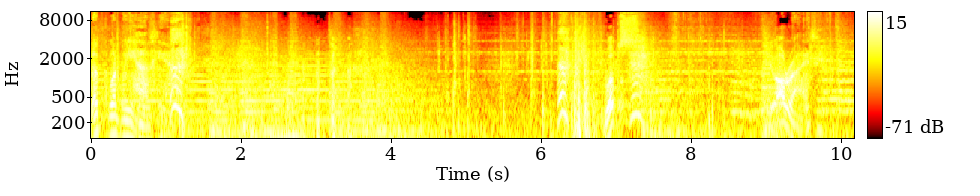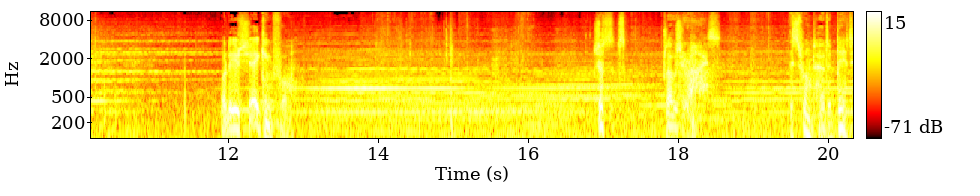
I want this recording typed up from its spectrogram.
Look what we have here. Ah. Whoops. Ah. You all right? What are you shaking for? Just close your eyes. This won't hurt a bit.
